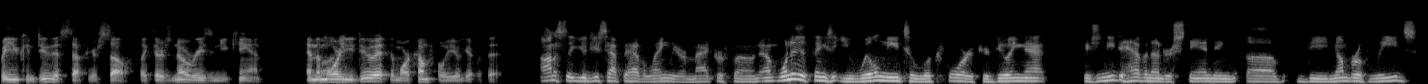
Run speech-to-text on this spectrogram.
But you can do this stuff yourself. Like there's no reason you can't. And the well, more you do it, the more comfortable you'll get with it. Honestly, you just have to have a lavalier microphone. Um, one of the things that you will need to look for if you're doing that is you need to have an understanding of the number of leads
